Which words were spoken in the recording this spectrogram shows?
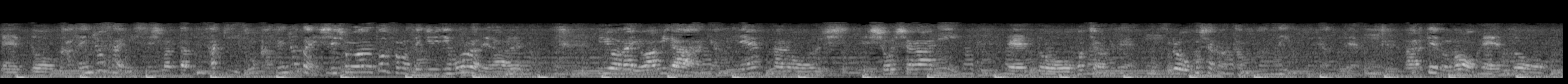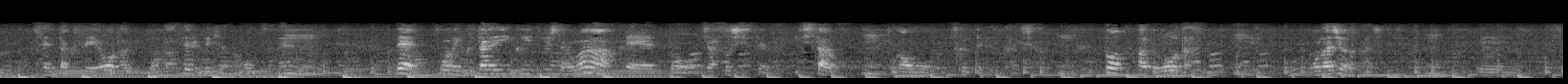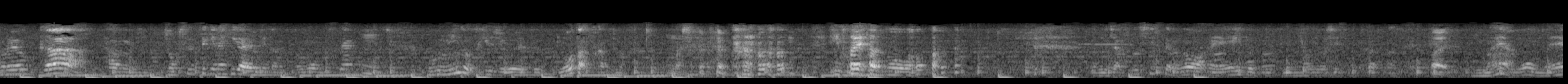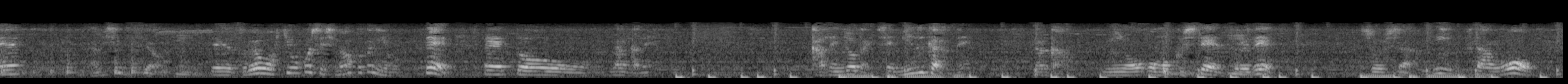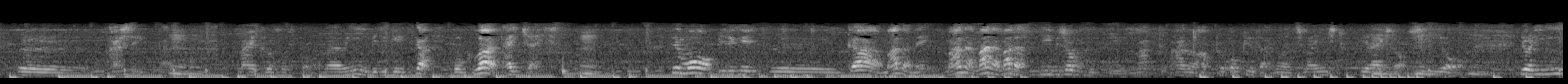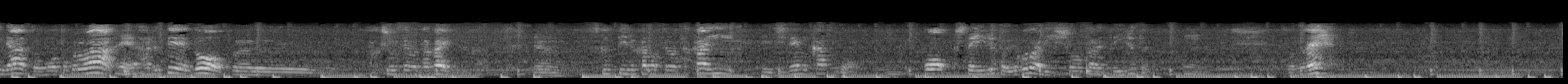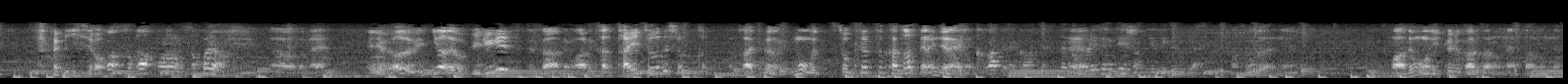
えー、と河川状態にしてしまったってさっきその河川状態にしてしまうとそのセキュリティホールが狙われるというような弱みが逆にねあのし消費者側に、えー、と起こっちゃうわけでそれを起こしたのは多分まずいことであって、ある程度の、えー、と選択性を多分持たせるべきだと思うんですよね。でそこで具体に食い潰したのは、えー、とジャストシステム一太郎とかを作ってる会社。とあとロータスっていう同じような会社です、うん、それが多分直接的な被害を受けたと思うんですね、僕 Windows95 でロータス使ってます 今やもうジャストシステムの8っていう日本語システム使ってたんで、はい、今やもうね寂しいですよ、うん、でそれを引き起こしてしまうことによってえー、っとなんかね河川状態にして自らねなんか身を重くしてそれで消費者に負担を課していった、うん、マイクロソフト並びにビル・ゲイツが僕は大嫌いです、うん、でもビル・ゲイツがまだねまだまだまだスティーブ・ジョブズっていうあのアップルコンピューターの一番いい人偉い人、うん、CEO よりいいなと思うところは、えー、ある程度アクション性の高いというん作っている可能性の高い、えー、自然活動をしているということが立証されているという、うん、そのね。以上。そこうんそこよ。なるほどねえでも今でもビル・ゲイツってさでもあれ会長でしょか？もう直接関わってないんじゃないの？関わってない関わってない。なんかプレゼンテーション出てくるぐらい、あそうだよね。まあでも影響力あるだろうね多分ね。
